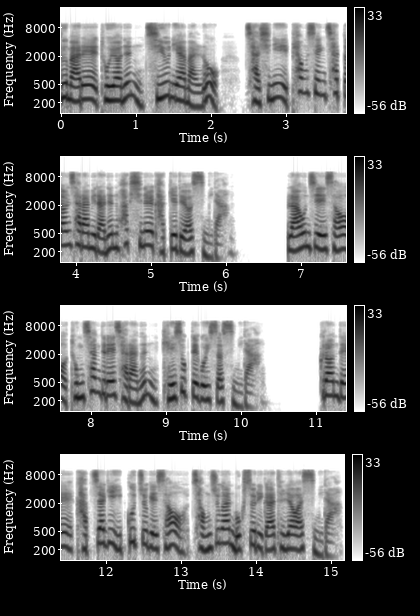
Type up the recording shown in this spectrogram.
그 말에 도연은 지훈이야말로 자신이 평생 찾던 사람이라는 확신을 갖게 되었습니다. 라운지에서 동창들의 자랑은 계속되고 있었습니다. 그런데 갑자기 입구 쪽에서 정중한 목소리가 들려왔습니다.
